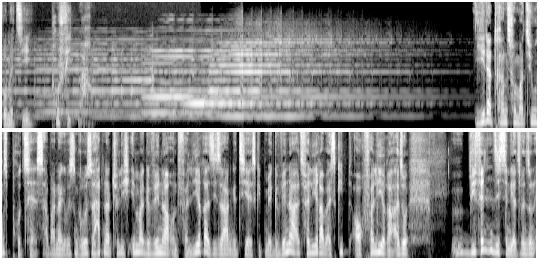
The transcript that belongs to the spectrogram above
womit sie Profit machen. Jeder Transformationsprozess ab einer gewissen Größe hat natürlich immer Gewinner und Verlierer. Sie sagen jetzt hier, es gibt mehr Gewinner als Verlierer, aber es gibt auch Verlierer. Also wie finden Sie es denn jetzt, wenn so ein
